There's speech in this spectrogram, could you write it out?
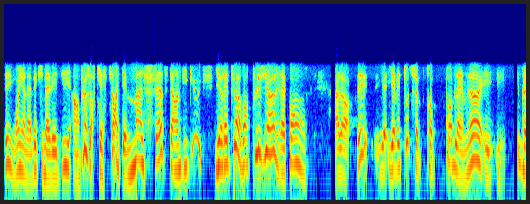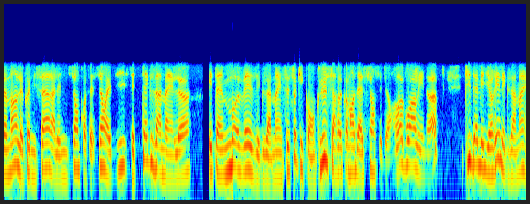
moi, il y en avait qui m'avaient dit, en plus, leur question était mal faite, c'était ambigu. Il aurait pu avoir plusieurs réponses. Alors, il y avait tout ce problème-là et visiblement, le commissaire à l'admission profession a dit, cet examen-là est un mauvais examen. C'est ça qui conclut. Sa recommandation, c'est de revoir les notes puis d'améliorer l'examen.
